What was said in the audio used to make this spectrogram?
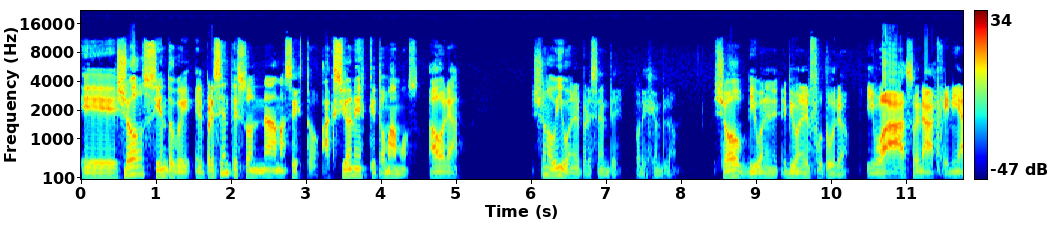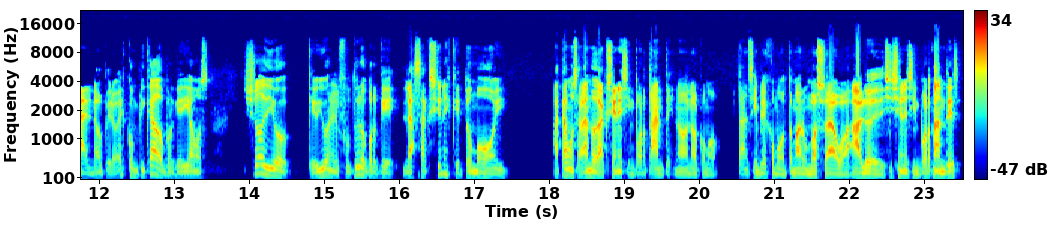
Eh, yo siento que el presente son nada más esto, acciones que tomamos. Ahora, yo no vivo en el presente, por ejemplo. Yo vivo en el, vivo en el futuro. Y guau, suena genial, ¿no? Pero es complicado porque, digamos, yo digo que vivo en el futuro porque las acciones que tomo hoy, estamos hablando de acciones importantes, ¿no? No como tan simples como tomar un vaso de agua. Hablo de decisiones importantes.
